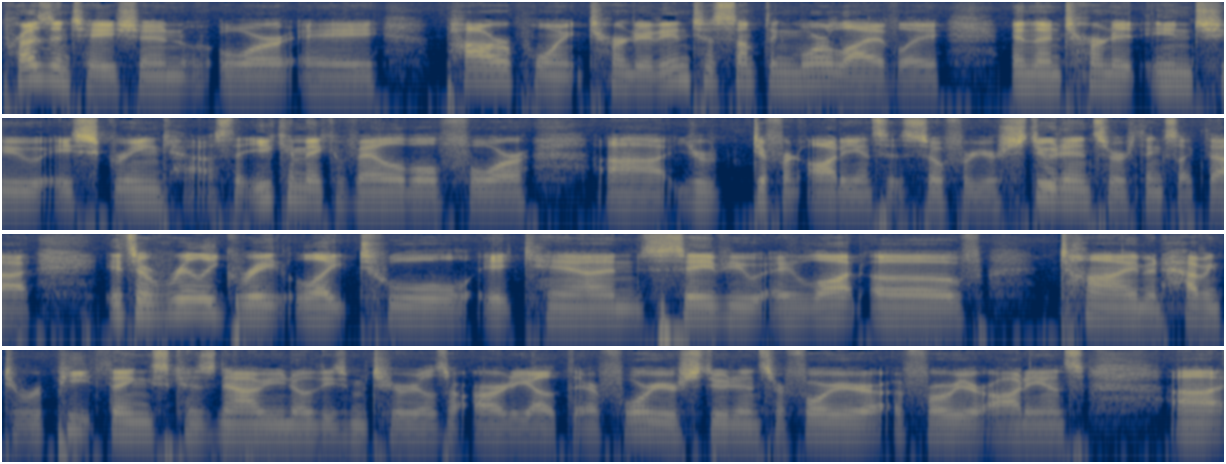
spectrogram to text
presentation or a PowerPoint, turn it into something more lively, and then turn it into a screencast that you can make available for uh, your different audiences. So for your students or things like that. It's a really great light tool. It can save you a lot of time and having to repeat things because now you know these materials are already out there for your students or for your for your audience uh,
